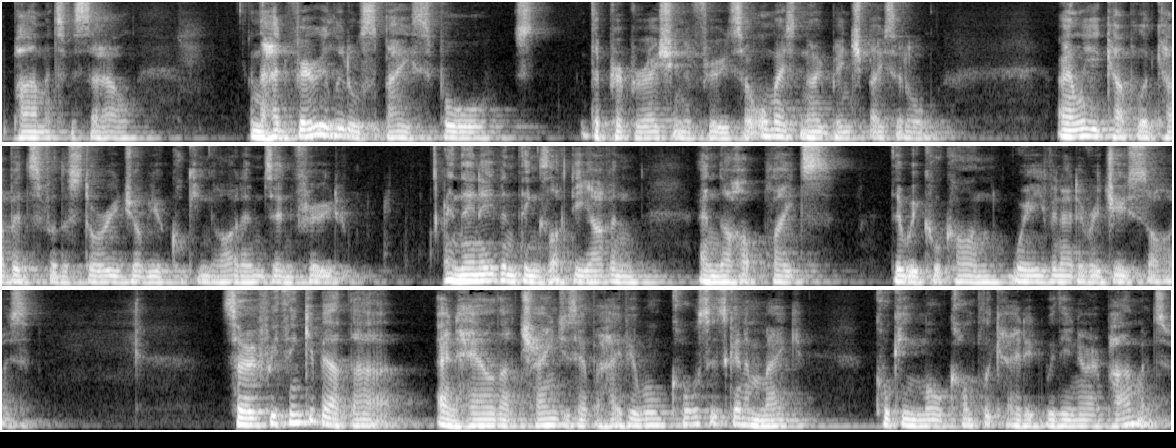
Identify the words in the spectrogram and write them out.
apartments for sale. And they had very little space for the preparation of food, so almost no bench space at all. Only a couple of cupboards for the storage of your cooking items and food. And then even things like the oven and the hot plates that we cook on were even at a reduced size. So if we think about that and how that changes our behaviour, well, of course, it's going to make cooking more complicated within our apartments.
